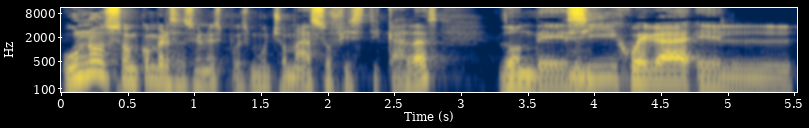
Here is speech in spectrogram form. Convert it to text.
uno son conversaciones pues mucho más sofisticadas, donde sí juega el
